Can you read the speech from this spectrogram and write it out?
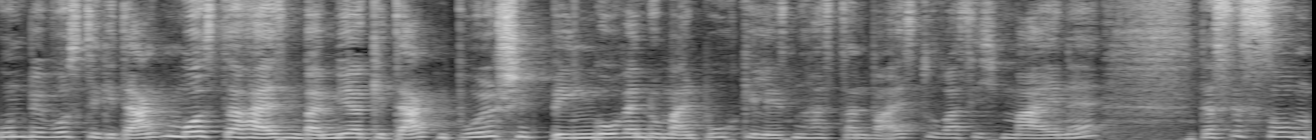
Unbewusste Gedankenmuster heißen bei mir Gedanken-Bullshit-Bingo. Wenn du mein Buch gelesen hast, dann weißt du, was ich meine. Das ist so,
